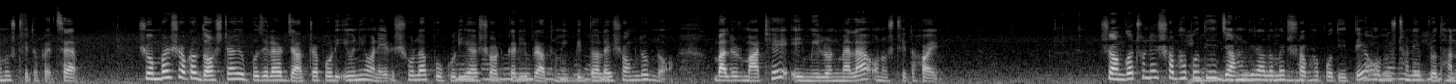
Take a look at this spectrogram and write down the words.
অনুষ্ঠিত হয়েছে। সোমবার সকাল দশটায় উপজেলার যাত্রাপুর ইউনিয়নের সোলাপুকুরিয়া সরকারি প্রাথমিক বিদ্যালয় সংলগ্ন বালুর মাঠে এই মিলন মেলা অনুষ্ঠিত হয়। সংগঠনের সভাপতি জাহাঙ্গীর আলমের সভাপতিত্বে অনুষ্ঠানে প্রধান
